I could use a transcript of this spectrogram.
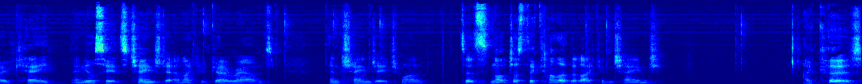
OK, and you'll see it's changed it, and I could go around and change each one. So it's not just the colour that I can change. I could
